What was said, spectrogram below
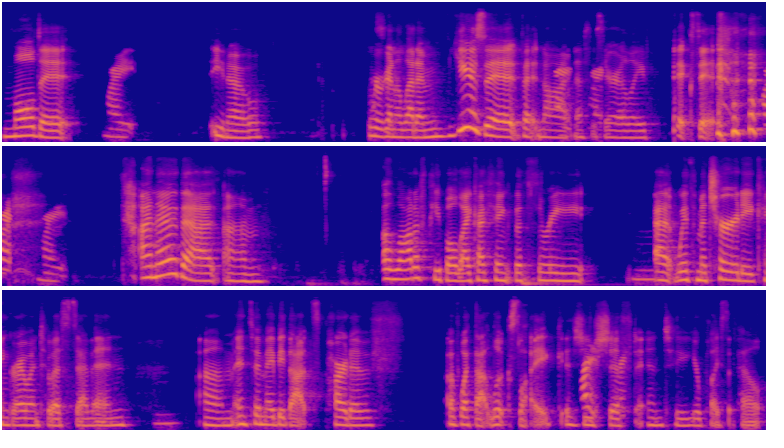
mold it. Right. You know, we're going to let him use it, but not right, necessarily right. fix it. right, right. I know that um, a lot of people, like I think the 3 mm-hmm. at, with maturity can grow into a 7 mm-hmm. Um, and so maybe that's part of of what that looks like as you shift into your place of health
